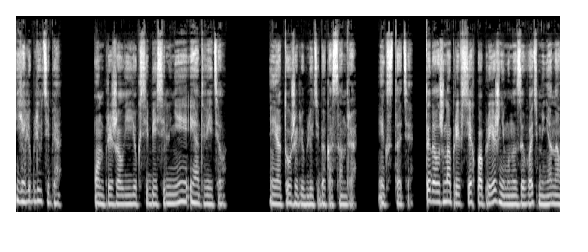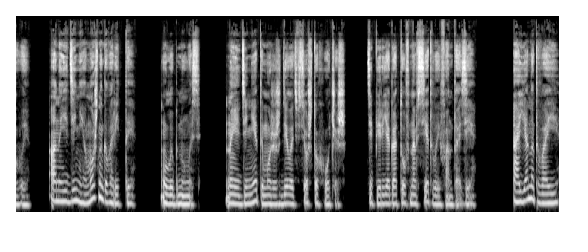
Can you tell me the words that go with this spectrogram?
«Я люблю тебя. Он прижал ее к себе сильнее и ответил. «Я тоже люблю тебя, Кассандра. И, кстати, ты должна при всех по-прежнему называть меня на «вы». А наедине можно говорить «ты»?» Улыбнулась. «Наедине ты можешь делать все, что хочешь. Теперь я готов на все твои фантазии». «А я на твои».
